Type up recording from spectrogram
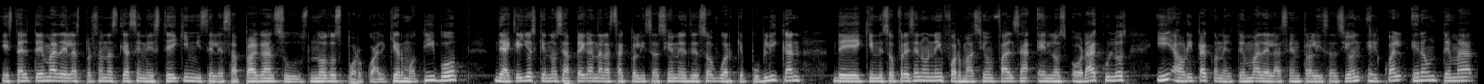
está el tema de las personas que hacen staking y se les apagan sus nodos por cualquier motivo, de aquellos que no se apegan a las actualizaciones de software que publican, de quienes ofrecen una información falsa en los oráculos y ahorita con el tema de la centralización, el cual era un tema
